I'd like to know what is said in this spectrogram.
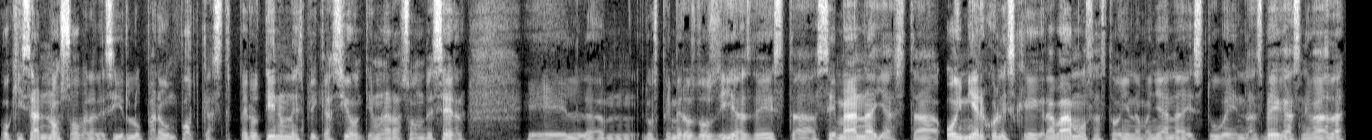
o quizá no sobra decirlo para un podcast, pero tiene una explicación, tiene una razón de ser. El, um, los primeros dos días de esta semana y hasta hoy miércoles que grabamos, hasta hoy en la mañana, estuve en Las Vegas, Nevada,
